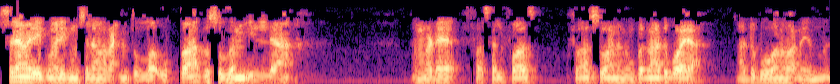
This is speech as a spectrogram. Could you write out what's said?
അസ്സാം വലൈക്കും വലൈക്കും അസ്സലാം വറഹമത്തുള്ള. ഉപ്പാക്ക് സുഖം ഇല്ല. നമ്മുടെ ഫസൽ ഫാസ് ഫാസു ആണ്. മുമ്പ് നാട്ടിൽ പോയാ? നാട്ടിൽ പോവാന്ന് പറഞ്ഞിരുന്നു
